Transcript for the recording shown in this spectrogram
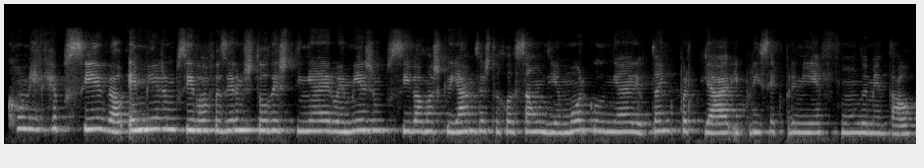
como é que é possível? É mesmo possível fazermos todo este dinheiro? É mesmo possível nós criarmos esta relação de amor com o dinheiro? Eu tenho que partilhar e por isso é que para mim é fundamental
